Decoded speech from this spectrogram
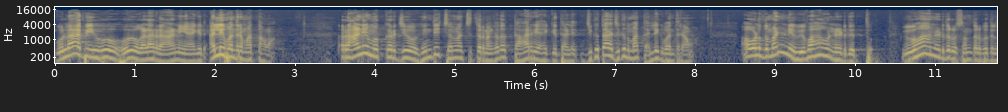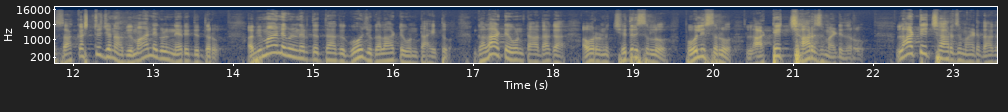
ಗುಲಾಬಿ ಹೂವು ಹೂವುಗಳ ರಾಣಿಯಾಗಿದೆ. ಅಲ್ಲಿಗೆ ಬಂದರೆ ಅವ ರಾಣಿ ಮುಖರ್ಜಿಯು ಹಿಂದಿ ಚಲನಚಿತ್ರರಂಗದ ತಾರಿ ಆಗಿದ್ದಾಳೆ ಜಿಗತಾ ಜಿಗದು ಮತ್ತೆ ಅಲ್ಲಿಗೆ ಬಂದರೆ ಅವ. ಅವಳದು ಮಣ್ಣಿ ವಿವಾಹವನ್ನು ನಡೆದಿತ್ತು. ವಿವಾಹ ನಡೆದಿರುವ ಸಂದರ್ಭದಲ್ಲಿ ಸಾಕಷ್ಟು ಜನ ಅಭಿಮಾನಿಗಳು ನೆರೆದಿದ್ದರು. ಅಭಿಮಾನಿಗಳು ನೆರೆದಿದ್ದಾಗ ಗೋಜು ಗಲಾಟೆ ಉಂಟಾಯಿತು. ಗಲಾಟೆ ಉಂಟಾದಾಗ ಅವರನ್ನು ಚೆದರಿಸಲು ಪೊಲೀಸರು ಲಾಠಿ ಚಾರ್ಜ್ ಮಾಡಿದರು. ಲಾಠಿ ಚಾರ್ಜ್ ಮಾಡಿದಾಗ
